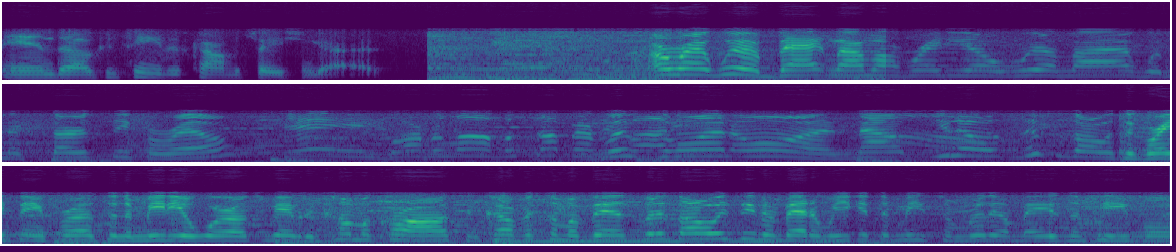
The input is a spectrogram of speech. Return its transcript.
and uh, continue this conversation, guys. All right, we're back live off radio. We're live with Miss Thursday Farrell. Hey, Barber Love, what's up, everybody? What's going on? Now, you know, this is always a great thing for us in the media world to be able to come across and cover some events, but it's always even better when you get to meet some really amazing people.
